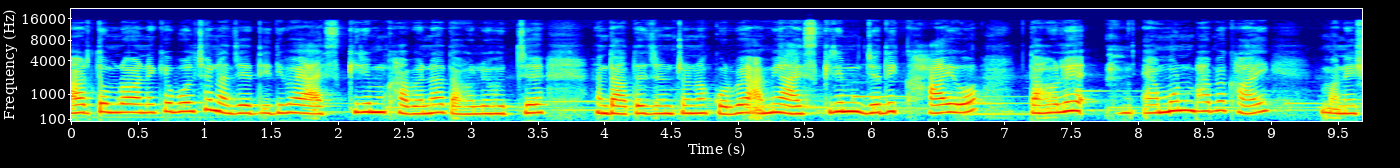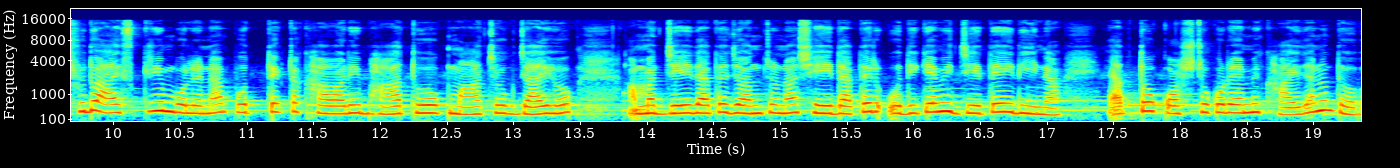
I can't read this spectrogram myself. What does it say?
আর তোমরা অনেকে বলছো না যে, দিদিভাই আইসক্রিম খাবে না, তাহলে হচ্ছে দাঁতের যন্ত্রণা করবে। আমি আইসক্রিম যদি খাইও, তাহলে এমনভাবে খাই মানে শুধু আইসক্রিম বলে না, প্রত্যেকটা খাওয়ারই ভাত হোক, মাছ হোক, যাই হোক, আমার যেই দাঁতে যন্ত্রণা সেই দাঁতের ওদিকে আমি যেতেই দিই না। এত কষ্ট করে আমি খাই, জানো তো?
